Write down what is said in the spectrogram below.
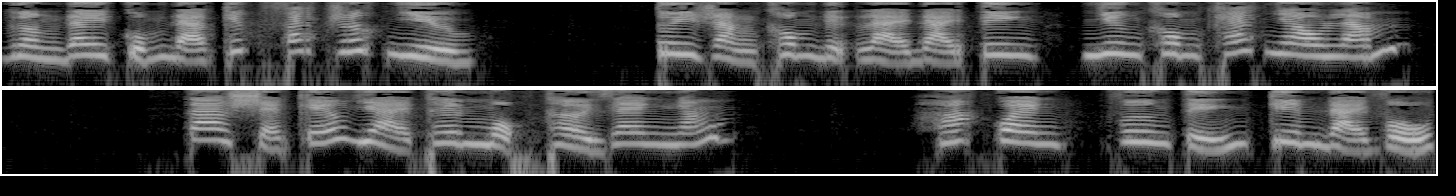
Gần đây cũng đã kích phát rất nhiều. Tuy rằng không địch lại đại tiên, nhưng không khác nhau lắm. Ta sẽ kéo dài thêm một thời gian ngắn. Hóa quan, vương tiễn, kim đại vũ,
